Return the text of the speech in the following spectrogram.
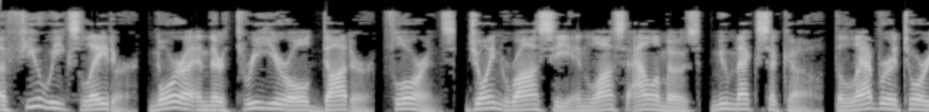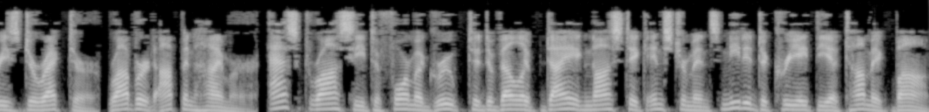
A few weeks later, Nora and their three year old daughter, Florence, joined Rossi in Los Alamos, New Mexico. The laboratory's director, Robert Oppenheimer, asked Rossi to form a group to develop diagnostic instruments needed to create the atomic bomb.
